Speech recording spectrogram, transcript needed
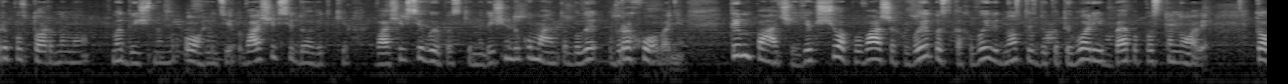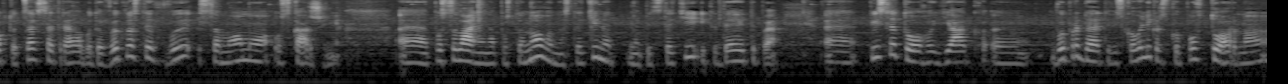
при повторному медичному огляді ваші всі довідки, ваші всі виписки, медичні документи були враховані. Тим паче, якщо по ваших виписках ви відноситесь до категорії Б по постанові, тобто це все треба буде викласти в самому оскарженні. Е, Посилання на постанову, на статті, на, підстатті і т.д. і т.п. Е, Після того, як е, ви пройдете військово-лікарську повторно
